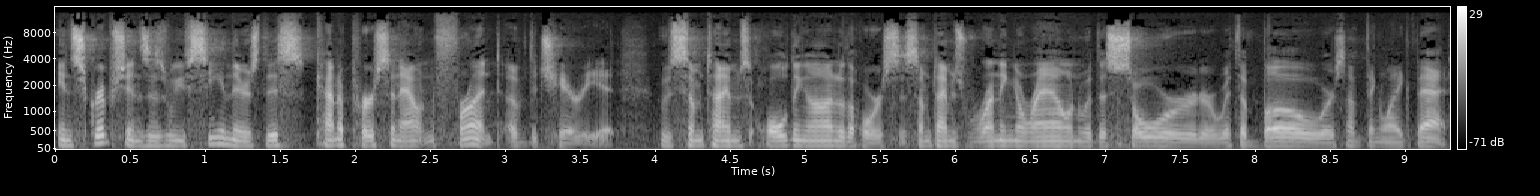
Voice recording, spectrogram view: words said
inscriptions, as we've seen, there's this kind of person out in front of the chariot who's sometimes holding on to the horses, sometimes running around with a sword or with a bow or something like that.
